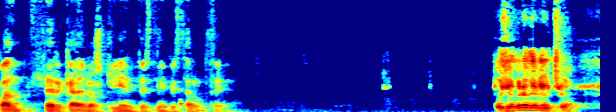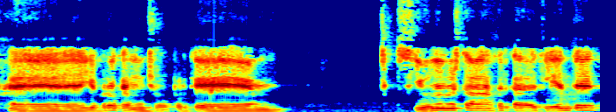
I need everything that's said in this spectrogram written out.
¿Cuán cerca de los clientes tiene que estar un CEO? Pues yo creo que mucho. Eh, yo creo que mucho, porque mm, si uno no está cerca del cliente,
